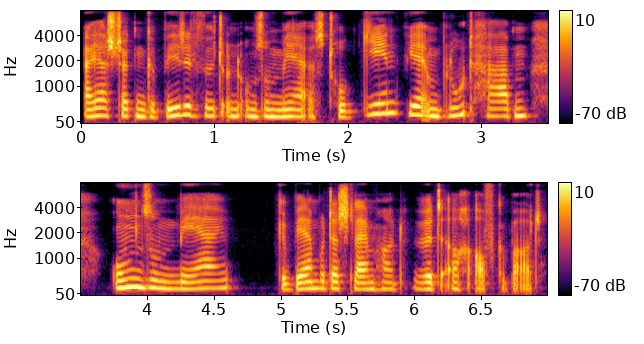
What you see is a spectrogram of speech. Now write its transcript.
Eierstöcken gebildet wird und umso mehr Östrogen wir im Blut haben, umso mehr Gebärmutterschleimhaut wird auch aufgebaut.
